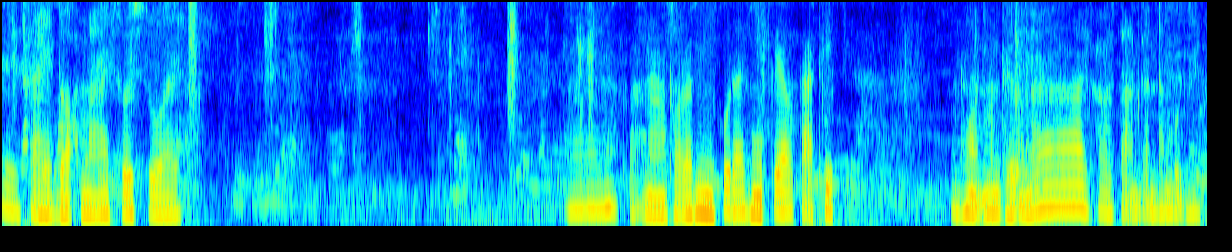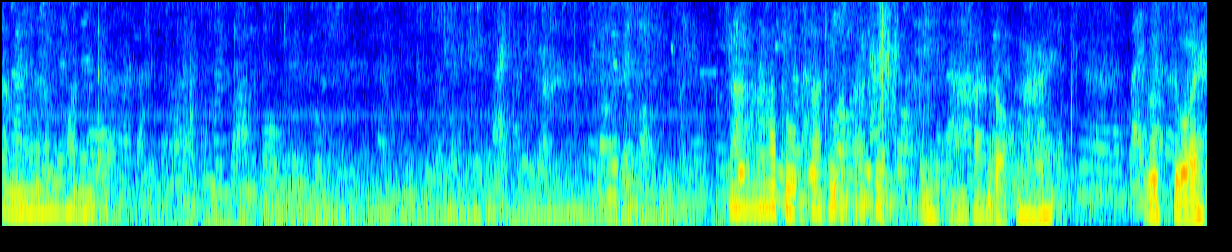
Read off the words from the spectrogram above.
ทใส่ดอกไม้สวยๆอ่าฝากนางธรณีผู้ได้หูแก้วตาทิพย์มันหอนมันถึงได้ข่าวสารกันทำบุญในครั้งนี้นะครับหอนมันถึงสาธุสาธุสาธุนี่นะคะดอกไม้ สวยๆ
